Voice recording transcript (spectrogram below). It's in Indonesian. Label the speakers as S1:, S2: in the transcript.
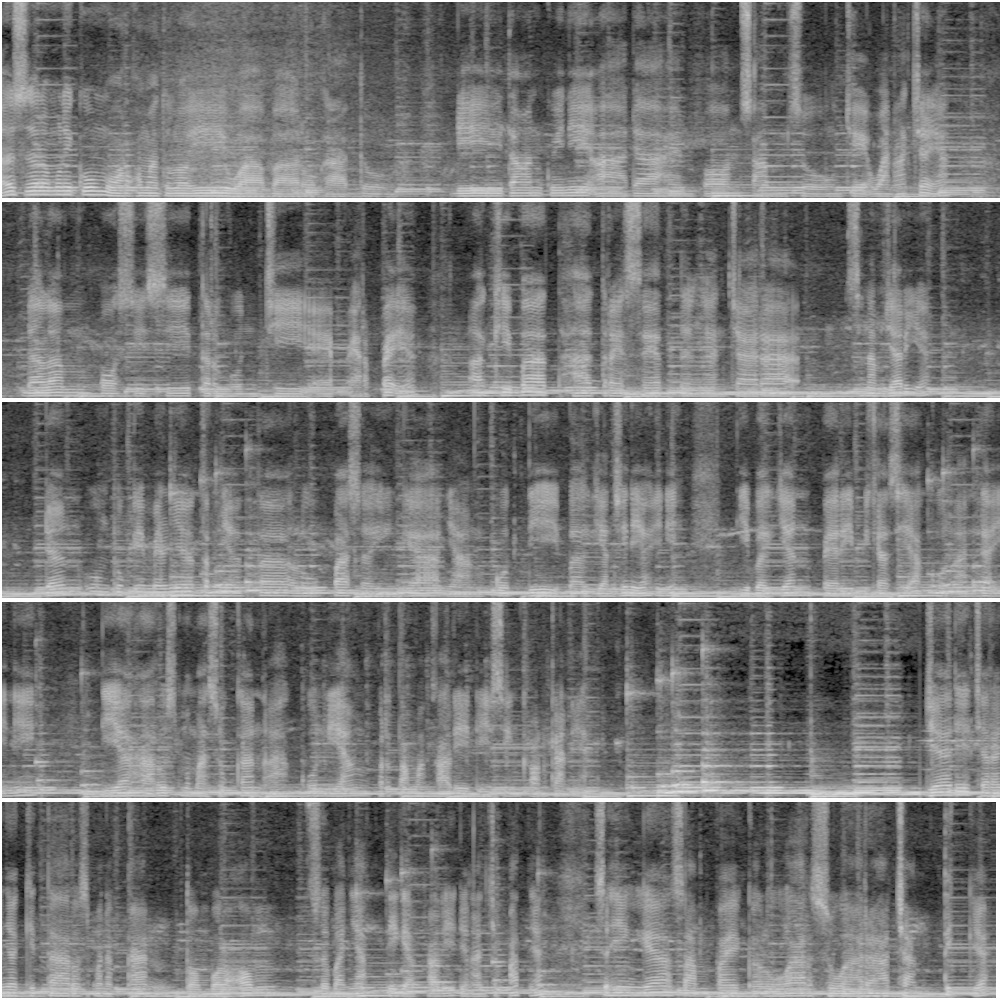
S1: Assalamualaikum warahmatullahi wabarakatuh. Di tanganku ini ada handphone Samsung J1 Ace ya. Dalam posisi terkunci FRP ya. Akibat hard reset dengan cara senam jari ya. Dan untuk emailnya ternyata lupa sehingga nyangkut di bagian sini ya ini di bagian verifikasi akun Anda ini dia harus memasukkan akun yang pertama kali disinkronkan ya. Jadi caranya kita harus menekan tombol home sebanyak tiga kali dengan cepat ya sehingga sampai keluar suara cantik ya.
